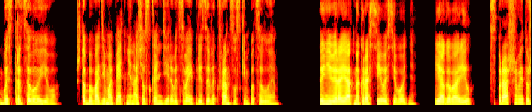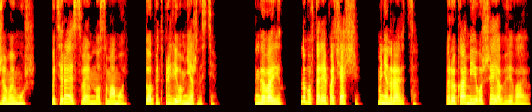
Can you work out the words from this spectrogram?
Быстро целую его, чтобы Вадим опять не начал скандировать свои призывы к французским поцелуям. «Ты невероятно красива сегодня. Я говорил?» Спрашивает уже мой муж, потираясь своим носом о мой. Топит приливом нежности. Говорил, но повторяй почаще. Мне нравится. Руками его шею обвиваю.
